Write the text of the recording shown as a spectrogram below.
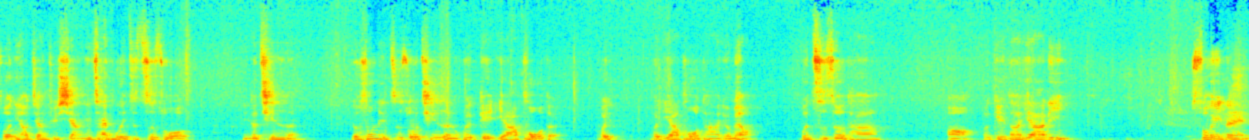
说你要这样去想，你才不会只执着你的亲人。有时候你执着亲人会给压迫的，会会压迫他，有没有？会指责他，啊，会给他压力。所以呢，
